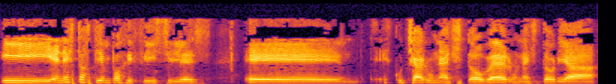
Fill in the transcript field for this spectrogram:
Y en estos tiempos difíciles, eh, escuchar una o ver una historia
